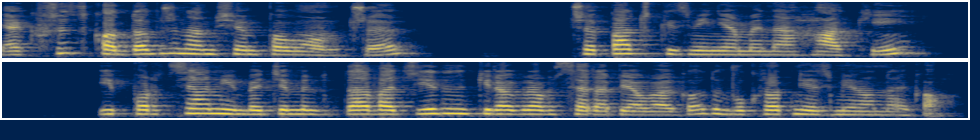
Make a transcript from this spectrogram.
Jak wszystko dobrze nam się połączy, trzepaczki zmieniamy na haki i porcjami będziemy dodawać 1 kg sera białego dwukrotnie zmielonego.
